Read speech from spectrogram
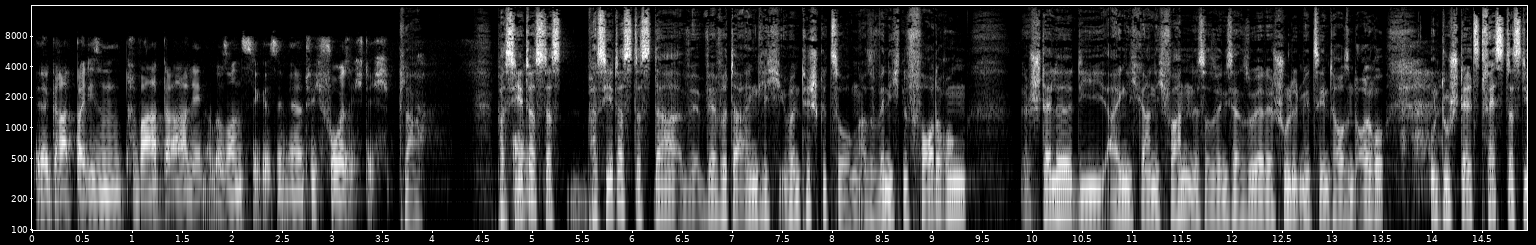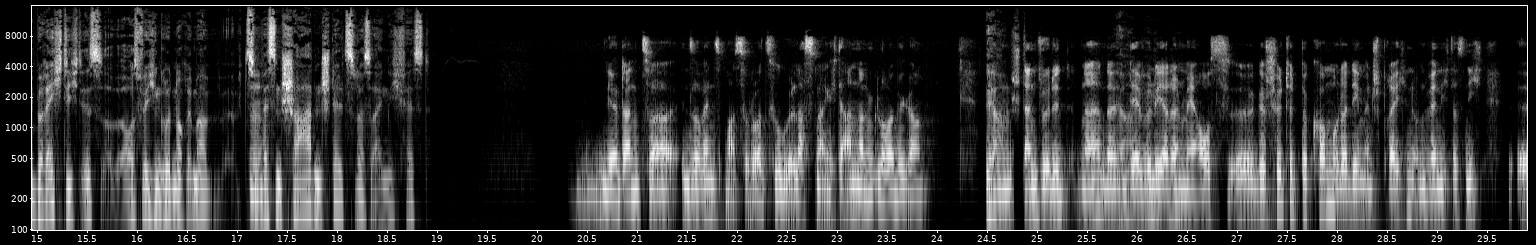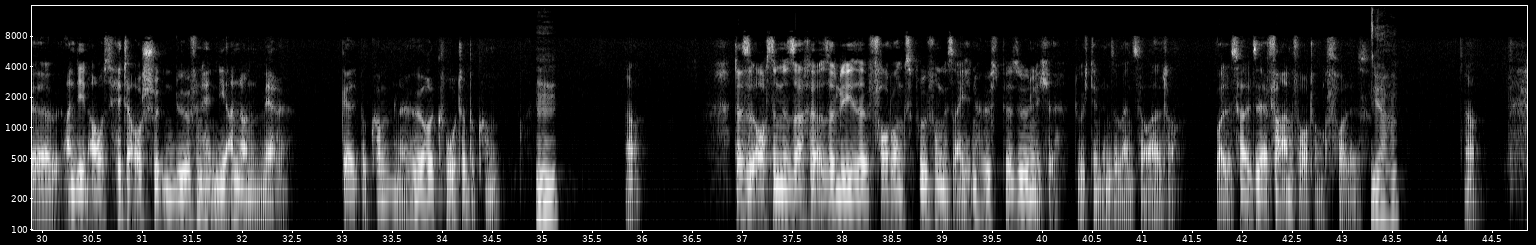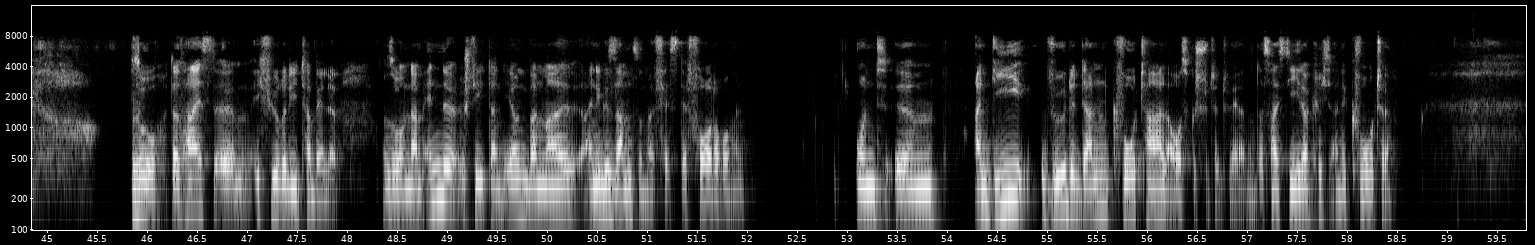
Äh, gerade bei diesen Privatdarlehen oder sonstiges sind wir natürlich vorsichtig. Klar. Passiert das, dass, passiert das, dass da, wer wird da eigentlich über den Tisch gezogen? Also wenn ich eine Forderung stelle, die eigentlich gar nicht vorhanden ist, also wenn ich sage, so, ja, der schuldet mir 10.000 Euro und du stellst fest, dass die berechtigt ist, aus welchen Gründen auch immer, zu mhm. wessen Schaden stellst du das eigentlich fest? Ja, dann zur Insolvenzmasse oder zu Lasten eigentlich der anderen Gläubiger. Ja, dann, dann würde, ne, dann, ja. der würde ja dann mhm. mehr ausgeschüttet bekommen oder dementsprechend. Und wenn ich das nicht äh, an den aus hätte ausschütten dürfen, hätten die anderen mehr Geld bekommen, eine höhere Quote bekommen. Mhm. Ja. Das ist auch so eine Sache, also diese Forderungsprüfung ist eigentlich eine höchstpersönliche durch den Insolvenzverwalter, weil es halt sehr verantwortungsvoll ist. Ja. ja. So, das heißt, ähm, ich führe die Tabelle. So, und am Ende steht dann irgendwann mal eine Gesamtsumme fest der Forderungen. Und ähm, an die würde dann quotal ausgeschüttet werden. Das heißt, jeder kriegt eine Quote.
